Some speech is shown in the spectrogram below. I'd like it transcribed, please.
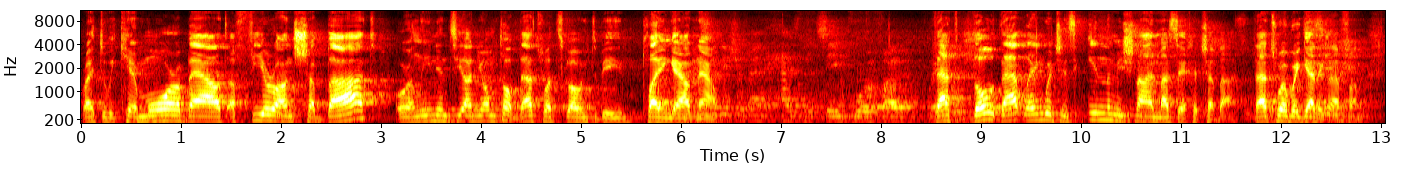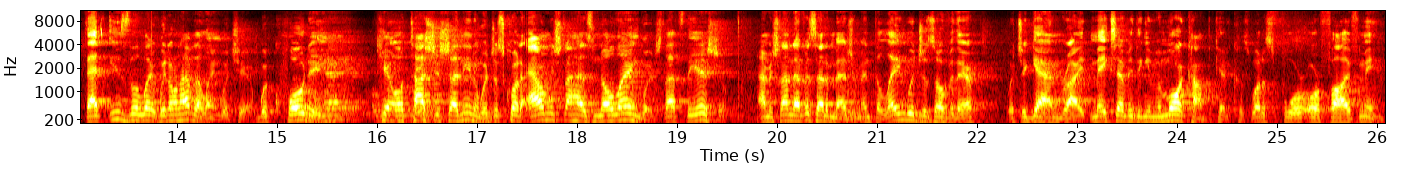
right? Do we care more about a fear on Shabbat or a leniency on Yom Tov? That's what's going to be playing out now. That, though, that language is in the Mishnah and Masechet Shabbat. That's where we're getting that from. That is the language. We don't have that language here. We're quoting Ke'otash Shanina. We're just quoting. Our Mishnah has no language. That's the issue. Our Mishnah never said a measurement. The language is over there, which again, right, makes everything even more complicated because what does four or five mean?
